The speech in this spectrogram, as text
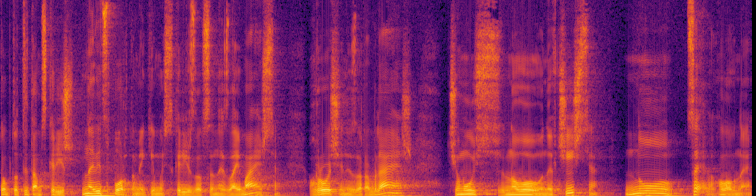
тобто ти там скоріш навіть спортом якимось, скоріш за все, не займаєшся, гроші не заробляєш, чомусь новому не вчишся, ну це головне.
